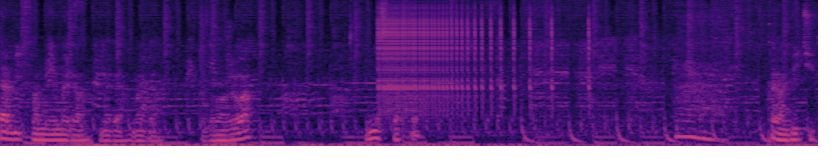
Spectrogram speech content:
Ta bitwa mnie mega, mega, mega podrążyła. Niestety. Karambicik.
